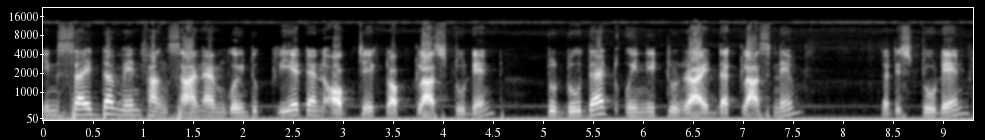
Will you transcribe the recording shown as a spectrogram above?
Inside the main function I am going to create an object of class student. To do that we need to write the class name that is student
